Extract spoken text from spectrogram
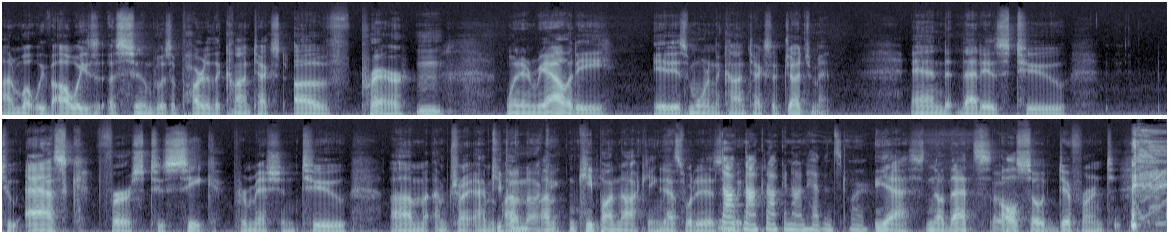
on what we've always assumed was a part of the context of prayer mm. When in reality it is more in the context of judgment. And that is to to ask first, to seek permission, to um, I'm trying. I'm, Keep on I'm- knocking. I'm- keep on knocking. That's what it is. Knock, we- knock, knocking on heaven's door. Yes, no, that's Oh. also different.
